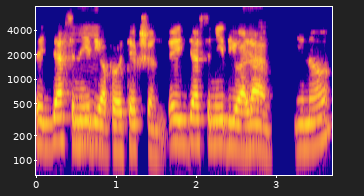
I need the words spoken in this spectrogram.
They just need mm. your protection. They just need your yeah. love, you know.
